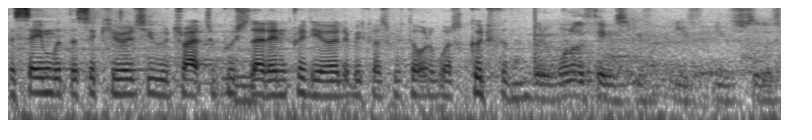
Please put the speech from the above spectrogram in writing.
The same with the security, we tried to push that in pretty early because we thought it was good for them. I mean, one of the things that you've, you've, you've sort of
